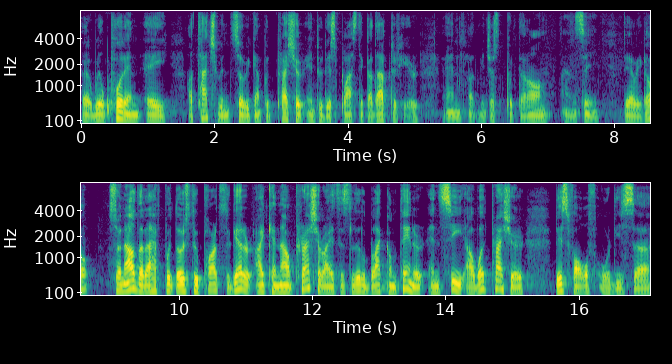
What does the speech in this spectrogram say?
uh, we'll put in a attachment so we can put pressure into this plastic adapter here. And let me just put that on and see. There we go. So now that I have put those two parts together, I can now pressurize this little black container and see at what pressure this valve or this uh,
